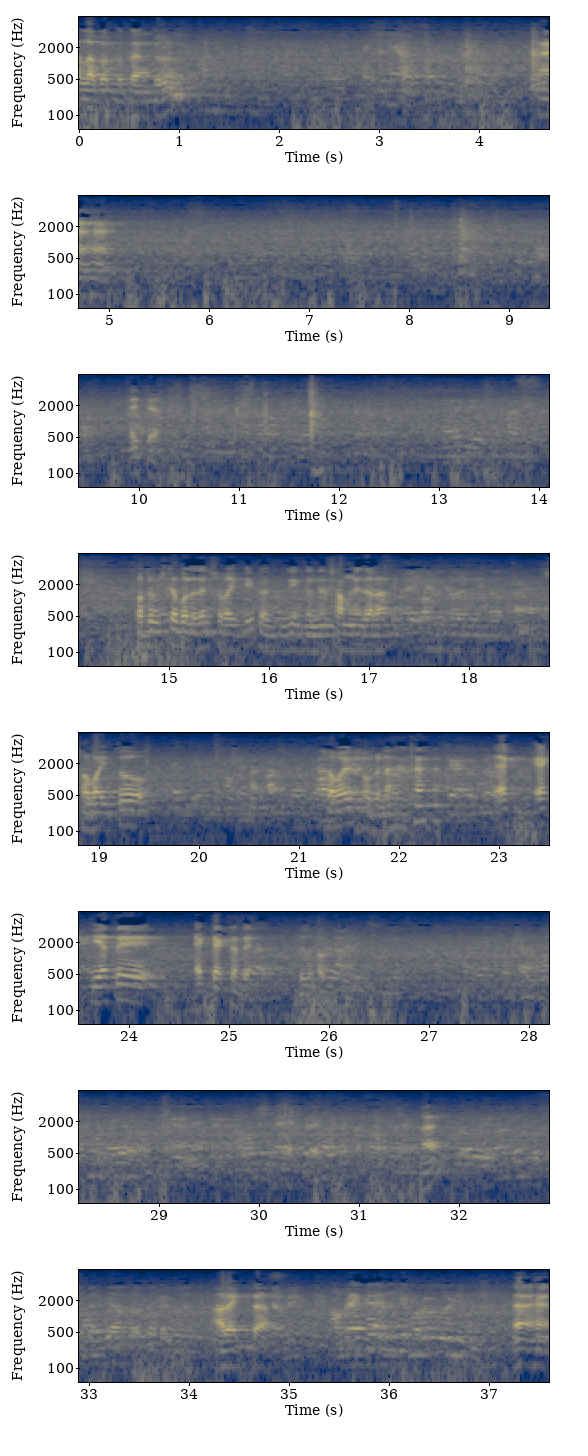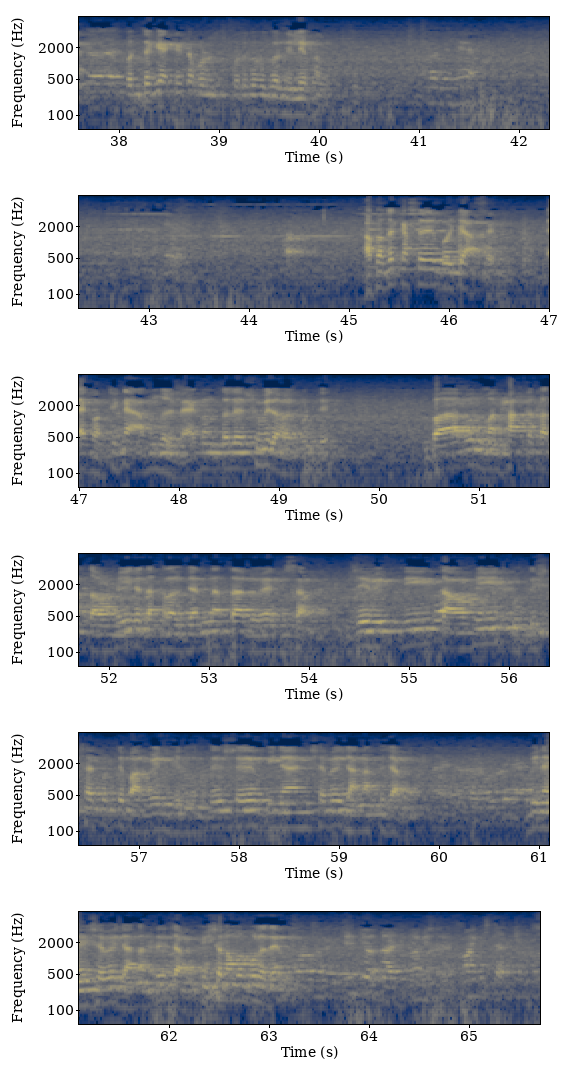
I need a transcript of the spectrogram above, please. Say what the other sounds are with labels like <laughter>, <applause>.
আল্লাহ বরকত দান করুন। হ্যাঁ হ্যাঁ। এটা। কত পৃষ্ঠা বলে দেন সবাইকে সামনে যারা। সবাই তো সবাই হবে না। এক টিয়াতে একটা একটা দেন হবে। হ্যাঁ? আর একটা। হ্যাঁ হ্যাঁ। প্রত্যেকে এক একটা ফটোকপি করে নিলে ভালো। আপনাদের কাছে বইটা আছে। এখন, ঠিক না? আলহামদুলিল্লাহ, এখন তাহলে সুবিধা হয় পড়তে। বাবুল মান হাক্কাকাত তাওহীদ, দাখালাল জান্নাতা বিগৈর হিসাব। যে ব্যক্তি তাওহীদ প্রতিষ্ঠা করতে পারবেন এর মধ্যে, সে বিনা হিসাবে জান্নাতে যাবে। বিনা হিসাবে জান্নাতে যাবে। পৃষ্ঠা নম্বর বলে দেন।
